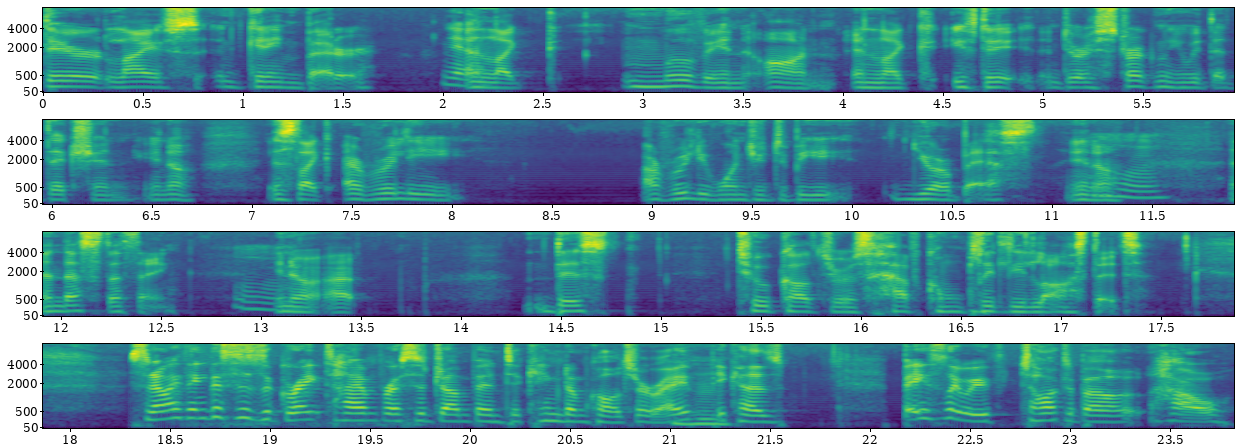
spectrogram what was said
their lives getting better. Yeah. and like moving on and like if they they're struggling with addiction you know it's like i really i really want you to be your best you know Mhm. and that's the thing Mm. you know I, this two cultures have completely lost it So now I think this is a great time for us to jump into kingdom culture, right? Mhm. Because basically we've talked about how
